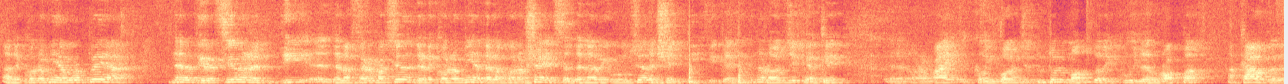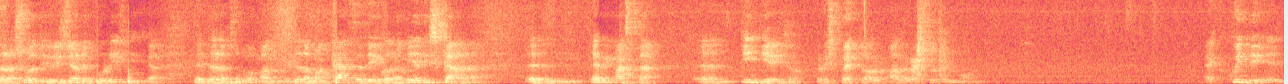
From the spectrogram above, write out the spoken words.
all'economia europea nella direzione eh, dell'affermazione dell'economia della conoscenza, della rivoluzione scientifica e tecnologica che eh, oramai coinvolge tutto il mondo in cui l'Europa a causa della sua divisione politica e della, man della mancanza di economia di scala eh, è rimasta eh, indietro rispetto al, al, resto del mondo. Ecco, quindi eh,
